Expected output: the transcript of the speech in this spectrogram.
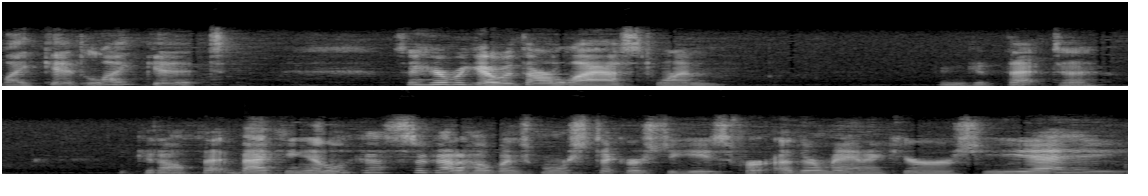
like it, like it. So here we go with our last one. And get that to get off that backing. And look, I still got a whole bunch more stickers to use for other manicures. Yay!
